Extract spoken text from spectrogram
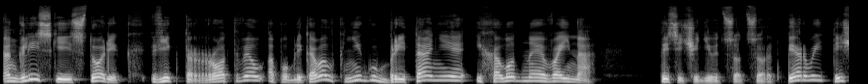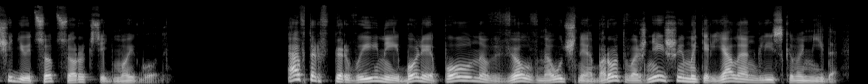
английский историк Виктор Ротвелл опубликовал книгу «Британия и холодная война» 1941-1947 годы. Автор впервые наиболее полно ввел в научный оборот важнейшие материалы английского МИДа –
